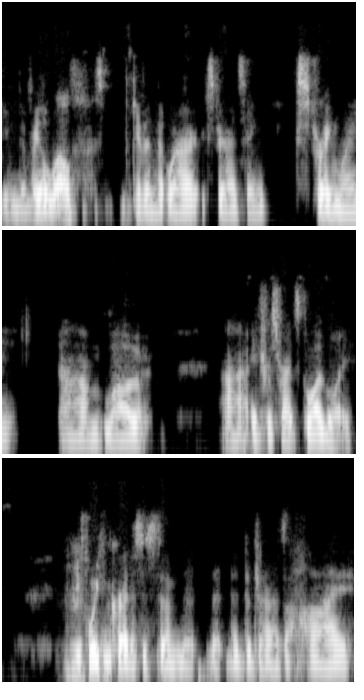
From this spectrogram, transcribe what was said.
in the real world, given that we're experiencing extremely um, low uh, interest rates globally. Mm-hmm. If we can create a system that, that, that generates a high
